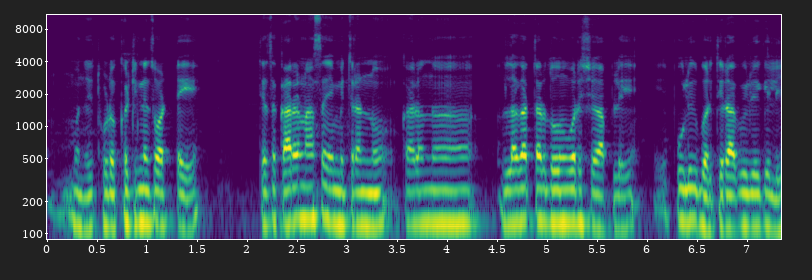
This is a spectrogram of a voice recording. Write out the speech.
म्हणजे थोडं कठीणच वाटतं आहे त्याचं कारण असं आहे मित्रांनो कारण लगातार दोन वर्ष आपले पोलीस भरती राबविली गेली.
